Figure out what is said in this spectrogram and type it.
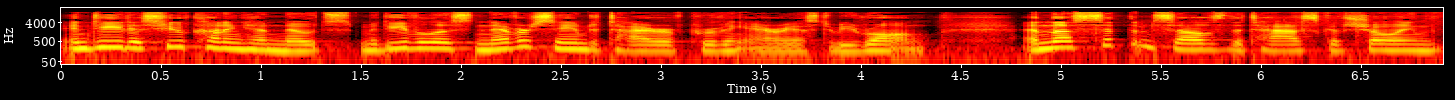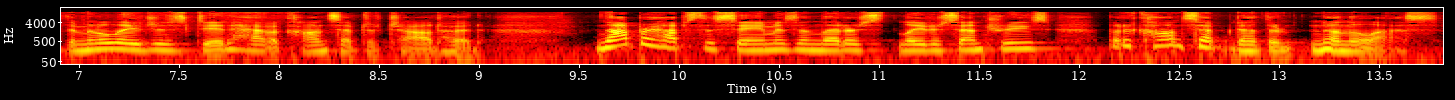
Indeed, as Hugh Cunningham notes, medievalists never seemed to tire of proving Ariès to be wrong, and thus set themselves the task of showing that the Middle Ages did have a concept of childhood, not perhaps the same as in later, later centuries, but a concept nonetheless.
